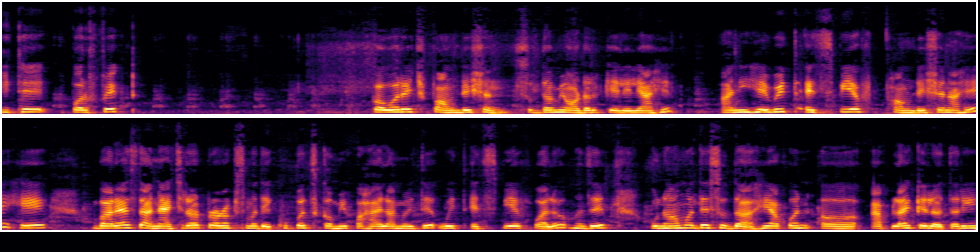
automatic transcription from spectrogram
इथे परफेक्ट कवरेज फाउंडेशनसुद्धा मी ऑर्डर केलेले आहे. आणि हे with S P F foundation आहे. हे बऱ्याचदा नॅचरल प्रॉडक्ट्समध्ये खूपच कमी पाहायला मिळते विथ एच पी एफवालं म्हणजे उन्हामध्ये सुद्धा हे आपण ॲप्लाय केलं तरी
